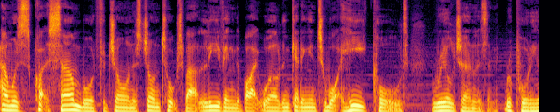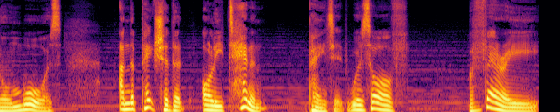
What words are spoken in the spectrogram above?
and was quite a soundboard for John as John talked about leaving the bike world and getting into what he called real journalism, reporting on wars. And the picture that Ollie Tennant painted was of a very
